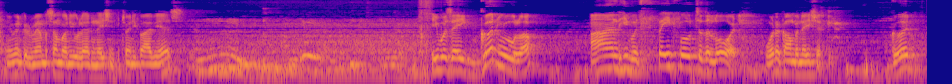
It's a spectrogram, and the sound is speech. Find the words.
Anyone could remember somebody who led a nation for 25 years? He was a good ruler and he was faithful to the Lord. What a combination. Good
